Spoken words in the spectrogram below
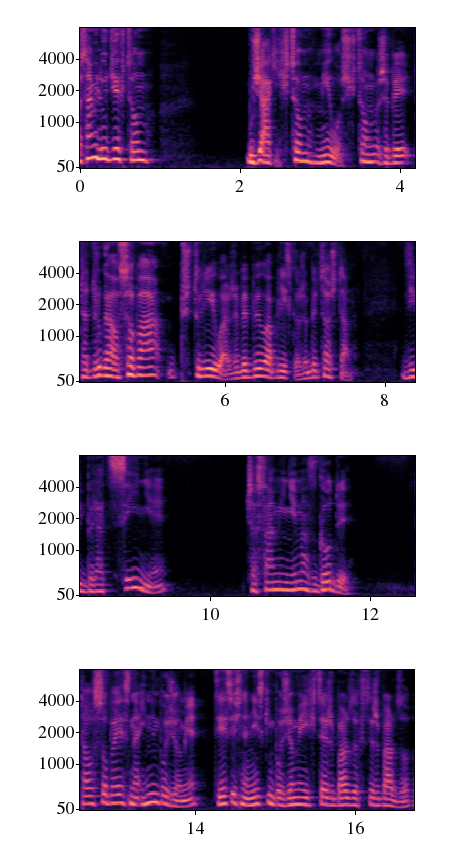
Czasami ludzie chcą buziaki, chcą miłość, chcą, żeby ta druga osoba przytuliła, żeby była blisko, żeby coś tam. Wibracyjnie czasami nie ma zgody. Ta osoba jest na innym poziomie, ty jesteś na niskim poziomie i chcesz bardzo, chcesz bardzo,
